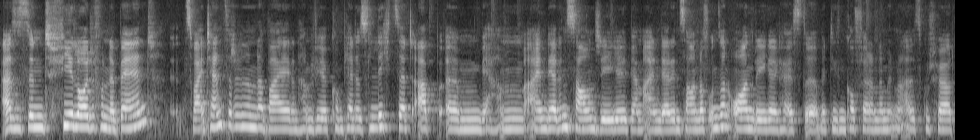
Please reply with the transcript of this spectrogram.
Also es sind vier Leute von der Band, zwei Tänzerinnen dabei, dann haben wir komplettes Lichtsetup, ähm, wir haben einen, der den Sound regelt, wir haben einen, der den Sound auf unseren Ohren regelt, heißt äh, mit diesen Kopfhörern, damit man alles gut hört.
